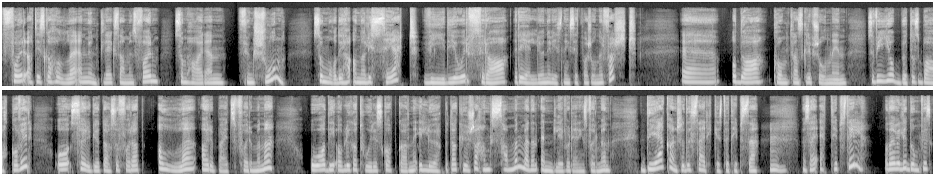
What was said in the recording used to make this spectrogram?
For at de skal holde en muntlig eksamensform som har en funksjon, så må de ha analysert videoer fra reelle undervisningssituasjoner først. Eh, og da kom transkripsjonen inn. Så vi jobbet oss bakover og sørget altså for at alle arbeidsformene og de obligatoriske oppgavene i løpet av kurset hang sammen med den endelige vurderingsformen. Det er kanskje det sterkeste tipset. Mm. Men så jeg ett tips til, og det er veldig dumt hvis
